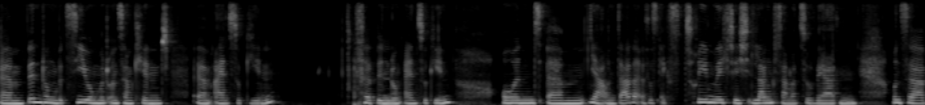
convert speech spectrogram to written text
ähm, Bindung, Beziehung mit unserem Kind ähm, einzugehen, Verbindung einzugehen. Und ähm, ja, und dabei ist es extrem wichtig, langsamer zu werden, unser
